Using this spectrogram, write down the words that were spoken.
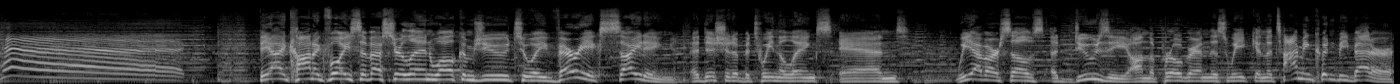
Heck. The iconic voice of Esther Lin welcomes you to a very exciting edition of Between the Links. And we have ourselves a doozy on the program this week. And the timing couldn't be better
